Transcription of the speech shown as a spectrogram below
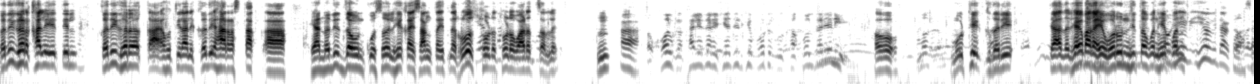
कधी घर खाली येतील कधी घर काय होतील आणि कधी हा रस्ता आ, ह्या नदीत जाऊन कोसल हे काय सांगता येत नाही. रोज थोडं थोडं वाढत चाललंय. हं? हा खोल खाली जरी शे दीडशे फूट खोल जरी नाही. हो. मोठी दरी त्या दरी- हे बघा हे वरून इथं पण हे पण हे- हे बी असं.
